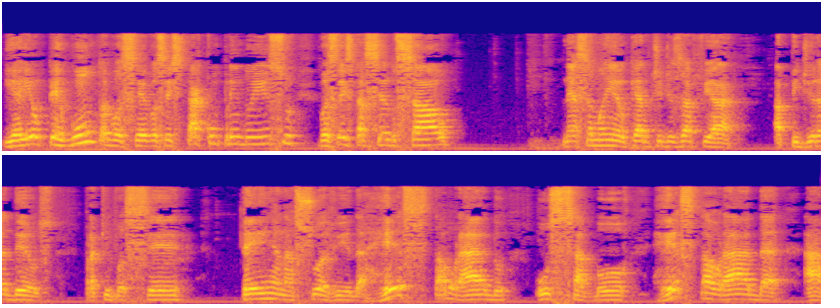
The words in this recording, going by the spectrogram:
E aí eu pergunto a você: você está cumprindo isso? Você está sendo sal? Nessa manhã eu quero te desafiar a pedir a Deus para que você tenha na sua vida restaurado o sabor, restaurada a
